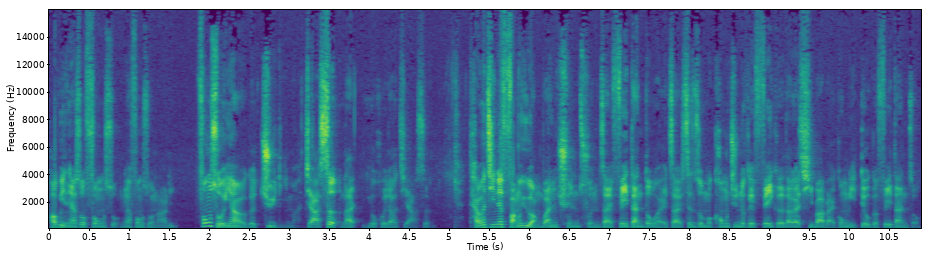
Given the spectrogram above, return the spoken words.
好比人家说封锁，你要封锁哪里？封锁一样有个距离嘛。假设来，又回到假设，台湾今天防御网完全存在，飞弹都还在，甚至我们空军都可以飞个大概七八百公里，丢个飞弹走。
